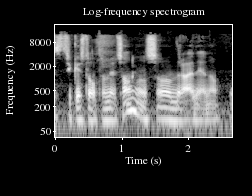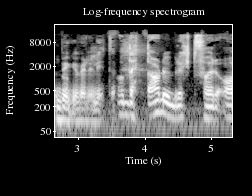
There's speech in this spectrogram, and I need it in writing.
stykker ståltråd ut sånn, og så drar jeg det gjennom. Det bygger veldig lite. Og dette har du brukt for å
